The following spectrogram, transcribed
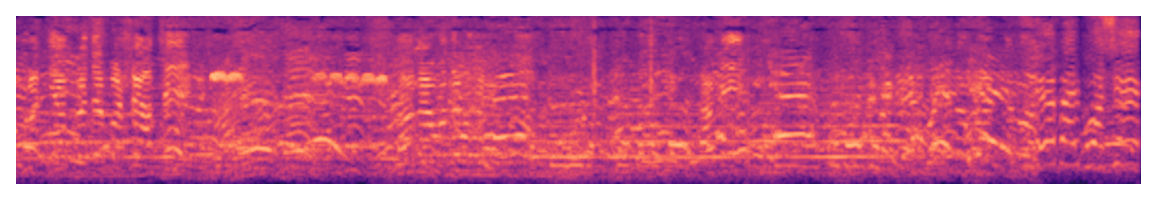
আমরা কি আপনাদের পাশে আছে তাহলে আমাদের আমি এ ভাই বসেন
